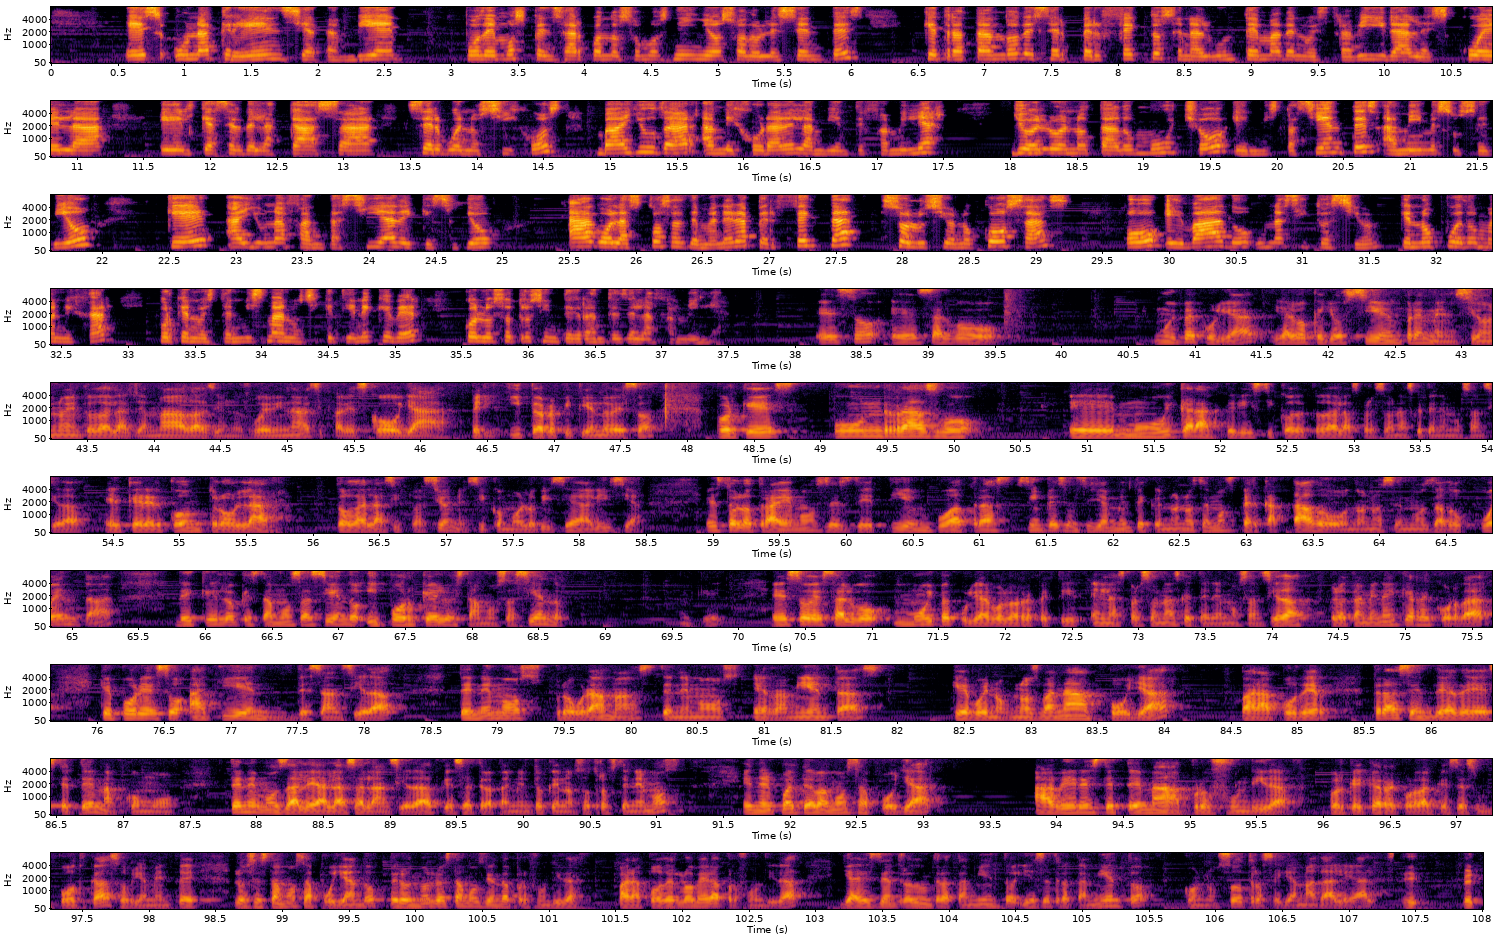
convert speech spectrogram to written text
Es una creencia también. Podemos pensar cuando somos niños o adolescentes que tratando de ser perfectos en algún tema de nuestra vida, la escuela, el quehacer de la casa, ser buenos hijos, va a ayudar a mejorar el ambiente familiar. Yo lo he notado mucho en mis pacientes, a mí me sucedió que hay una fantasía de que si yo hago las cosas de manera perfecta, soluciono cosas o evado una situación que no puedo manejar porque no está en mis manos y que tiene que ver con los otros integrantes de la familia. Eso es algo muy peculiar y algo que yo siempre menciono en todas las llamadas y en los webinars, y parezco ya periquito repitiendo eso, porque es un rasgo eh, muy característico de todas las personas que tenemos ansiedad, el querer controlar todas las situaciones. Y como lo dice Alicia, esto lo traemos desde tiempo atrás, simple y sencillamente que no nos hemos percatado o no nos hemos dado cuenta de qué es lo que estamos haciendo y por qué lo estamos haciendo. Eso es algo muy peculiar, vuelvo a repetir, en las personas que tenemos ansiedad, pero también hay que recordar que por eso aquí en Desansiedad tenemos programas, tenemos herramientas que, bueno, nos van a apoyar para poder trascender de este tema, como tenemos Dale Alas a la Ansiedad, que es el tratamiento que nosotros tenemos, en el cual te vamos a apoyar a ver este tema a profundidad, porque hay que recordar que este es un podcast, obviamente los estamos apoyando, pero no lo estamos viendo a profundidad. Para poderlo ver a profundidad, ya es dentro de un tratamiento y ese tratamiento con nosotros se llama Dale Alas. Eh,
